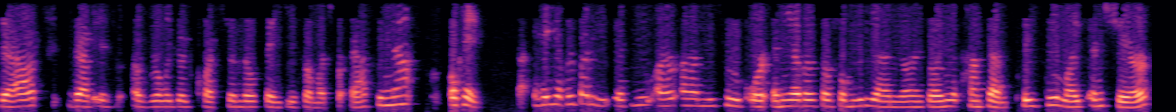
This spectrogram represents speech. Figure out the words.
that that is a really good question, though. Thank you so much for asking that. Okay, hey everybody, if you are on YouTube or any other social media and you're enjoying the content, please do like and share.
